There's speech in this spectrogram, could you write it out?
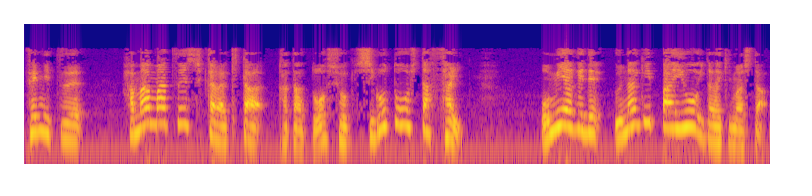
先日、浜松市から来た方と仕事をした際、お土産でうなぎパイをいただきました。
